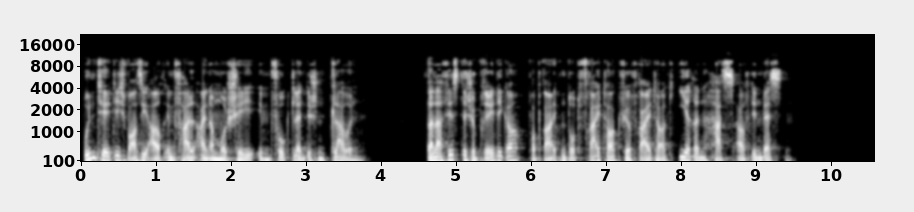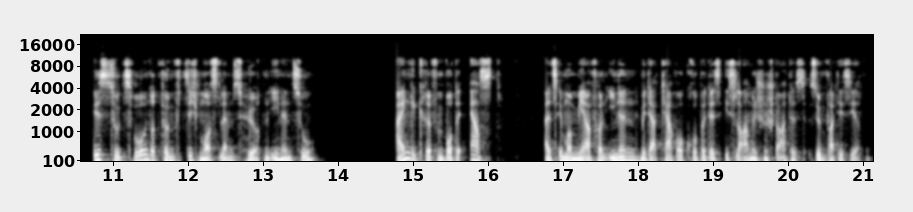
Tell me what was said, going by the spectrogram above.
Untätig war sie auch im Fall einer Moschee im vogtländischen Plauen. Salafistische Prediger verbreiten dort Freitag für Freitag ihren Hass auf den Westen. Bis zu 250 Moslems hörten ihnen zu. Eingegriffen wurde erst, als immer mehr von ihnen mit der Terrorgruppe des Islamischen Staates sympathisierten.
